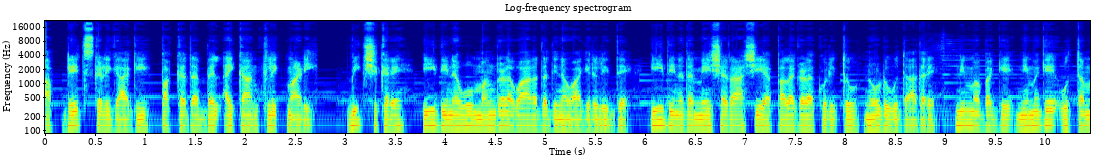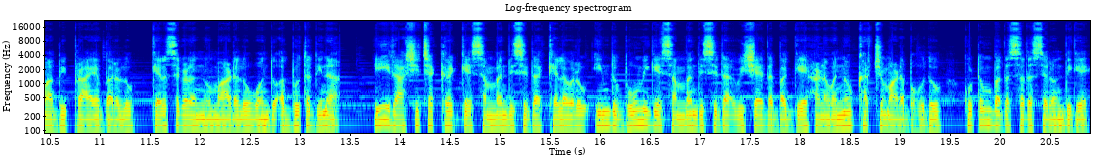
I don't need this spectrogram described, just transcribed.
ಅಪ್ಡೇಟ್ಸ್ಗಳಿಗಾಗಿ ಪಕ್ಕದ ಬೆಲ್ ಐಕಾನ್ ಕ್ಲಿಕ್ ಮಾಡಿ. ವೀಕ್ಷಕರೇ, ಈ ದಿನವು ಮಂಗಳವಾರದ ದಿನವಾಗಿರಲಿದ್ದೆ. ಈ ದಿನದ ಮೇಷರಾಶಿಯ ಫಲಗಳ ಕುರಿತು ನೋಡುವುದಾದರೆ, ನಿಮ್ಮ ಬಗ್ಗೆ ನಿಮಗೆ ಉತ್ತಮ ಅಭಿಪ್ರಾಯ ಬರಲು, ಕೆಲಸಗಳನ್ನು ಮಾಡಲು ಒಂದು ಅದ್ಭುತ ದಿನ. ಈ ರಾಶಿಚಕ್ರಕ್ಕೆ ಸಂಬಂಧಿಸಿದ ಕೆಲವರು ಇಂದು ಭೂಮಿಗೆ ಸಂಬಂಧಿಸಿದ ವಿಷಯದ ಬಗ್ಗೆ ಹಣವನ್ನು ಖರ್ಚು ಮಾಡಬಹುದು. ಕುಟುಂಬದ ಸದಸ್ಯರೊಂದಿಗೆ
